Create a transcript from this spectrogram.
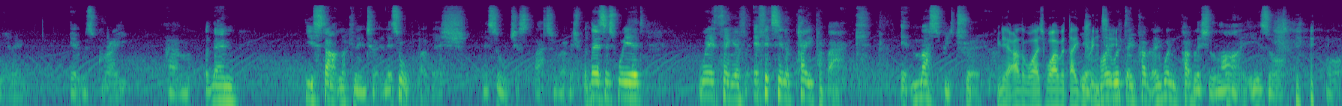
You know, it was great. Um, but then you start looking into it, and it's all rubbish. It's all just utter rubbish. But there's this weird, weird thing of if it's in a paperback, it must be true. Yeah, otherwise, why would they Yeah, print why it? would they pub- They wouldn't publish lies or, or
